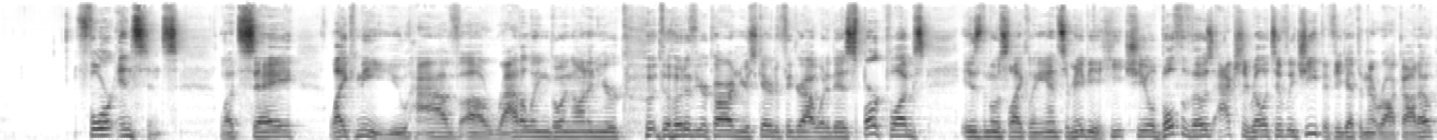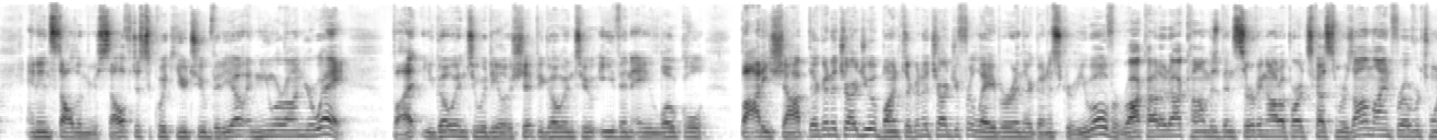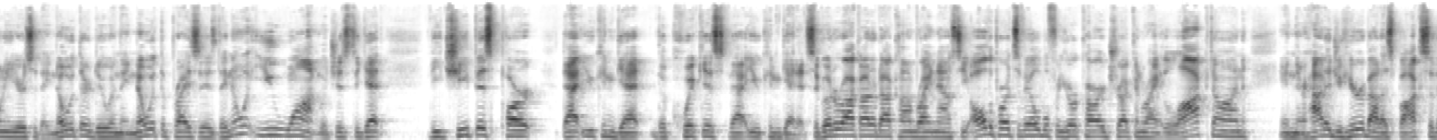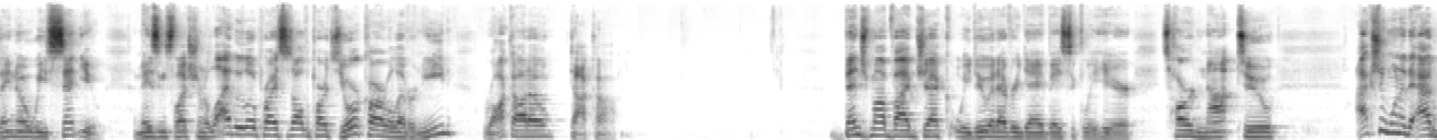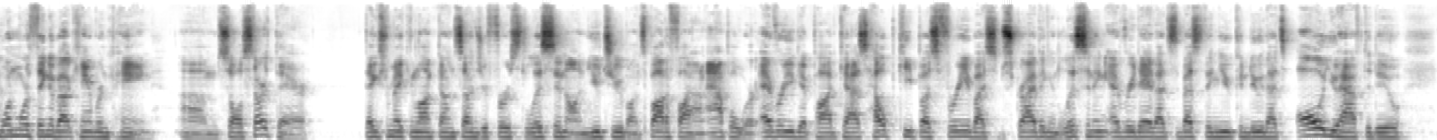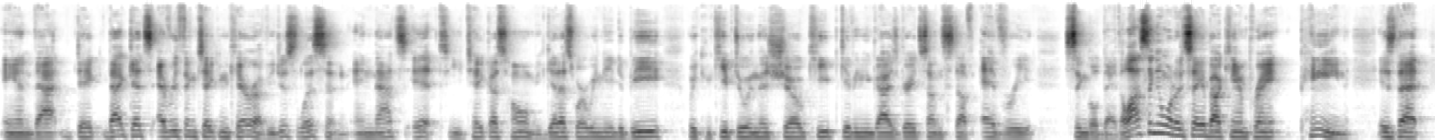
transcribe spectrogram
For instance, let's say like me, you have uh, rattling going on in your the hood of your car and you're scared to figure out what it is. Spark plugs is the most likely answer. Maybe a heat shield. Both of those actually relatively cheap if you get them at Rock Auto and install them yourself. Just a quick YouTube video and you are on your way. But you go into a dealership, you go into even a local body shop, they're going to charge you a bunch. They're going to charge you for labor and they're going to screw you over. RockAuto.com has been serving auto parts customers online for over 20 years, so they know what they're doing. They know what the price is. They know what you want, which is to get the cheapest part that you can get, the quickest that you can get it. So go to rockauto.com right now, see all the parts available for your car truck, and write locked on in their How Did You Hear About Us box so they know we sent you. Amazing selection, reliably low prices, all the parts your car will ever need. RockAuto.com. Bench mob vibe check. We do it every day basically here. It's hard not to. I actually wanted to add one more thing about Cameron Payne. Um, so I'll start there. Thanks for making Locked On Suns your first listen on YouTube, on Spotify, on Apple, wherever you get podcasts. Help keep us free by subscribing and listening every day. That's the best thing you can do. That's all you have to do. And that that gets everything taken care of. You just listen, and that's it. You take us home. You get us where we need to be. We can keep doing this show, keep giving you guys great Sun stuff every single day. The last thing I wanted to say about Cam Payne is that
